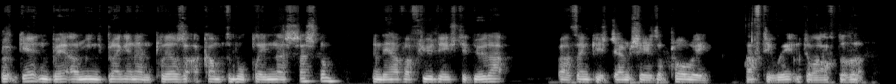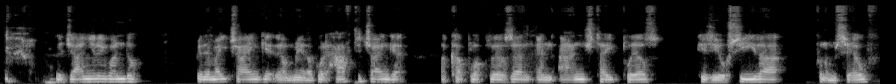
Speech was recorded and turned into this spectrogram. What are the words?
But getting better means bringing in players that are comfortable playing this system, and they have a few days to do that. But I think, as Jim says, they'll probably have to wait until after the, the January window. But they might try and get, I mean, they're going to have to try and get a couple of players in, and Ange type players, because he'll see that for himself,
